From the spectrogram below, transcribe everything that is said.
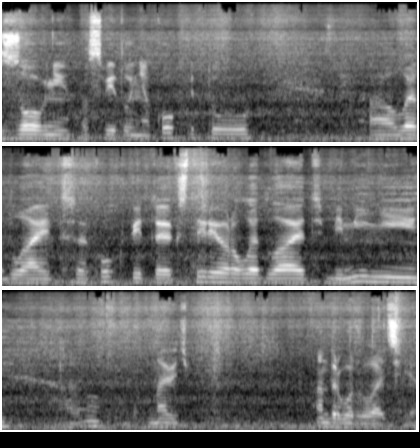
ззовні освітлення кокпіту, LED light cockpit, exterior LED light, біміні, ну, навіть Underworld Lights є.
